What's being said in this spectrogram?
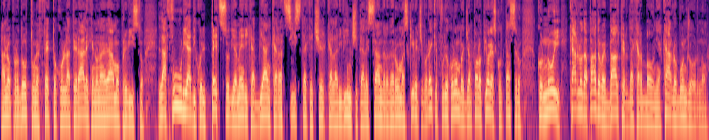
hanno prodotto un effetto collaterale che non avevamo previsto, la furia di quel pezzo di America bianca razzista che cerca la rivincita, Alessandra da Roma scriverci, vorrei che Furio Colombo e Giampaolo Pioli ascoltassero con noi Carlo da Padova e Walter da Carbonia. Carlo, buongiorno.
